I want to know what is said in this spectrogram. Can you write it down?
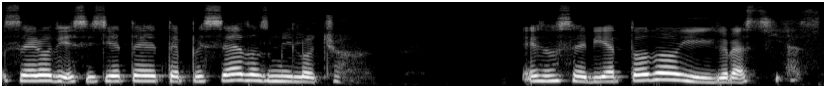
017 TPC 2008. Eso sería todo y gracias.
